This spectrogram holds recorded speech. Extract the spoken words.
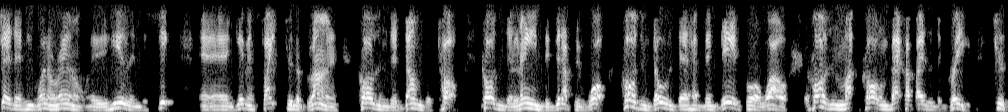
Said that he went around uh, healing the sick and giving sight to the blind, causing the dumb to talk, causing the lame to get up and walk, causing those that have been dead for a while, causing calling back up out of the grave to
